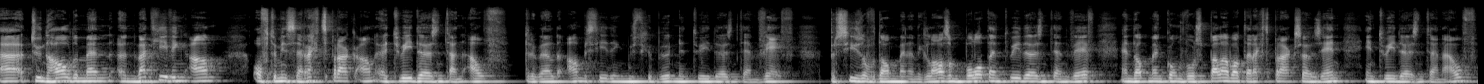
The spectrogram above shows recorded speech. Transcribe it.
Uh, toen haalde men een wetgeving aan, of tenminste rechtspraak aan uit 2011, terwijl de aanbesteding moest gebeuren in 2005. Precies of dan met een glazen bollet in 2005 en dat men kon voorspellen wat de rechtspraak zou zijn in 2011.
